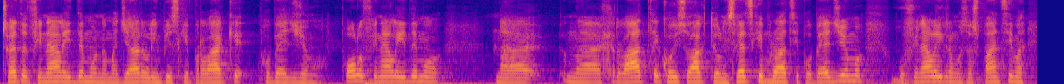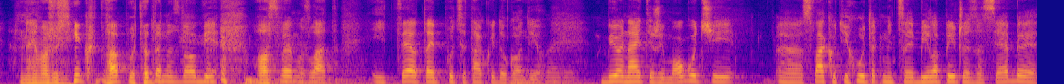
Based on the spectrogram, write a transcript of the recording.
Četvrt finale idemo na Mađare, olimpijske prvake, pobeđujemo. Polufinale idemo na na Hrvate koji su aktualni svetski prvaci pobeđujemo, u finalu igramo sa Špancima, ne može niko dva puta da nas dobije, osvojimo zlato. I ceo taj put se tako i dogodio. Bio je najteži mogući, svaka od tih utakmica je bila priča za sebe,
